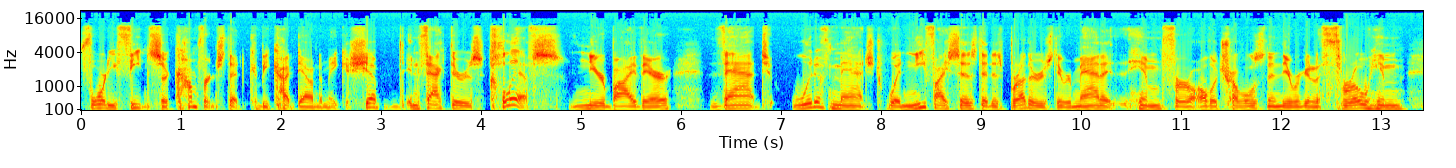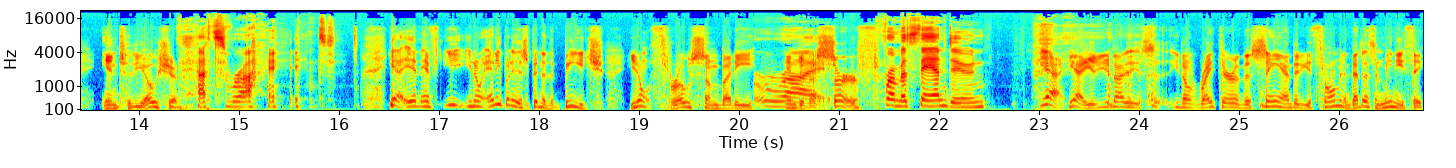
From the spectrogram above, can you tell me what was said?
40 feet in circumference that could be cut down to make a ship. In fact, there's cliffs nearby there that would have matched what Nephi says that his brothers, they were mad at him for all their troubles, and they were going to throw him into the ocean. That's right. Yeah, and if you, you know anybody that's been to the beach, you don't throw somebody right. into the surf from a sand dune. Yeah, yeah. You're not, you know, right there in the sand, and you throw them in. That doesn't mean anything.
